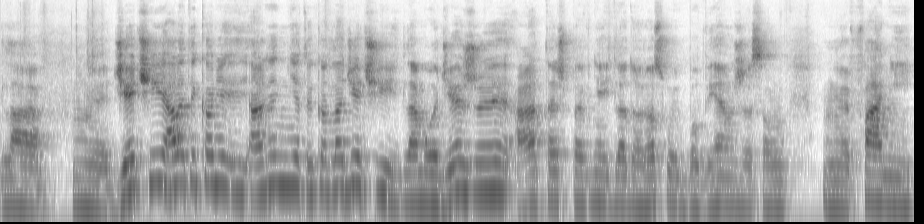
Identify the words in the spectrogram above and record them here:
dla e, dzieci, ale, tylko nie, ale nie tylko dla dzieci, dla młodzieży, a też pewnie i dla dorosłych, bo wiem, że są e, fani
